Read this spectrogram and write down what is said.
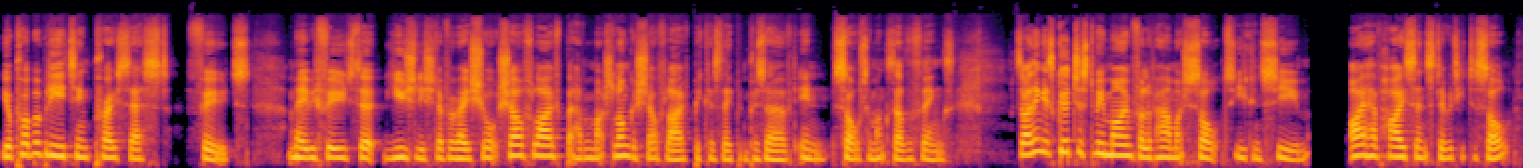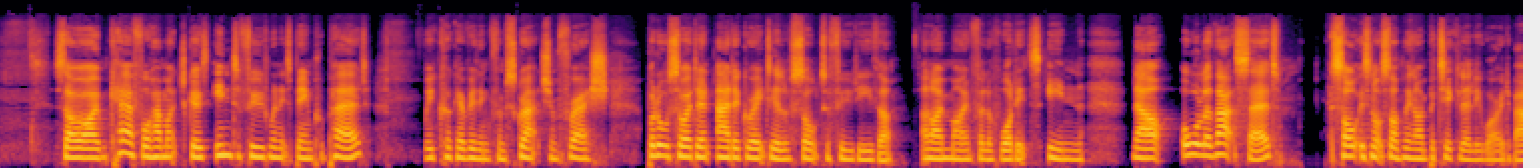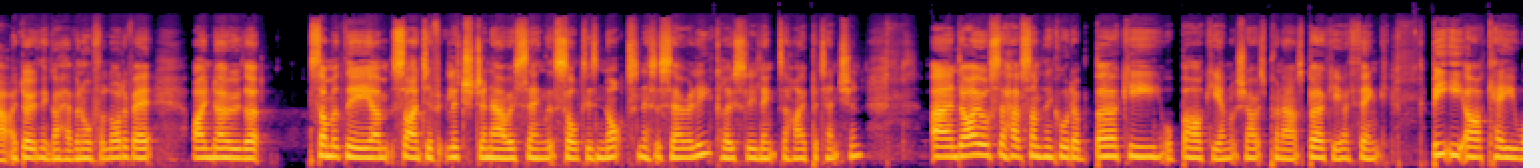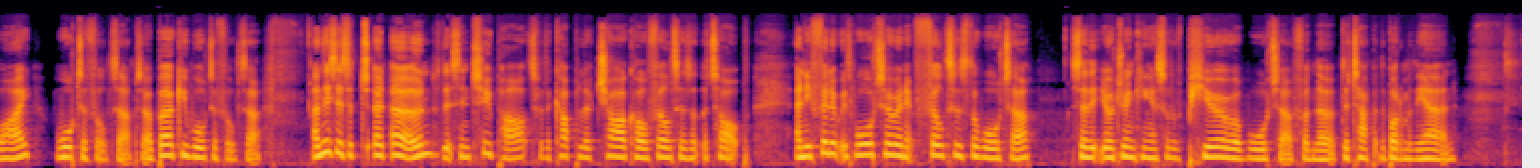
you're probably eating processed foods. Maybe foods that usually should have a very short shelf life, but have a much longer shelf life because they've been preserved in salt, amongst other things. So I think it's good just to be mindful of how much salt you consume. I have high sensitivity to salt. So I'm careful how much goes into food when it's being prepared. We cook everything from scratch and fresh, but also I don't add a great deal of salt to food either. And I'm mindful of what it's in. Now, all of that said, salt is not something I'm particularly worried about. I don't think I have an awful lot of it. I know that some of the um, scientific literature now is saying that salt is not necessarily closely linked to hypertension. And I also have something called a Berkey or Barkey, I'm not sure how it's pronounced, Berkey, I think, B E R K E Y water filter. So a Berkey water filter. And this is an urn that's in two parts with a couple of charcoal filters at the top. And you fill it with water and it filters the water so that you're drinking a sort of purer water from the, the tap at the bottom of the urn.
